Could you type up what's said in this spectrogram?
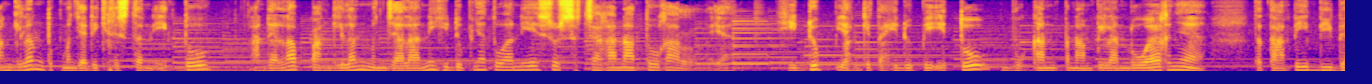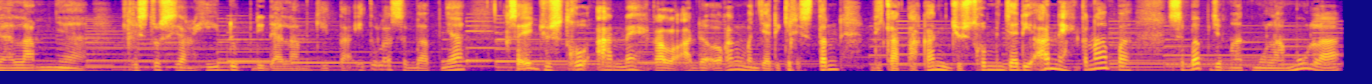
Panggilan untuk menjadi Kristen itu adalah panggilan menjalani hidupnya Tuhan Yesus secara natural ya. Hidup yang kita hidupi itu bukan penampilan luarnya, tetapi di dalamnya Kristus yang hidup di dalam kita. Itulah sebabnya saya justru aneh kalau ada orang menjadi Kristen dikatakan justru menjadi aneh. Kenapa? Sebab jemaat mula-mula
